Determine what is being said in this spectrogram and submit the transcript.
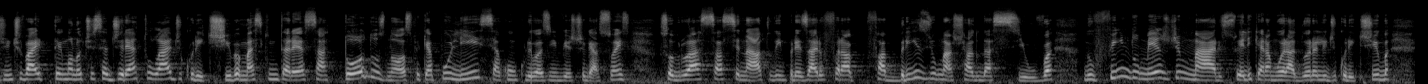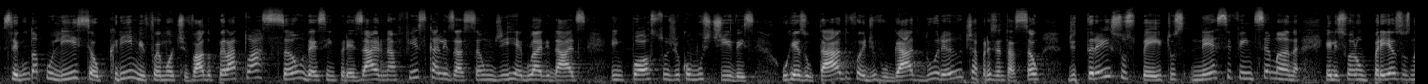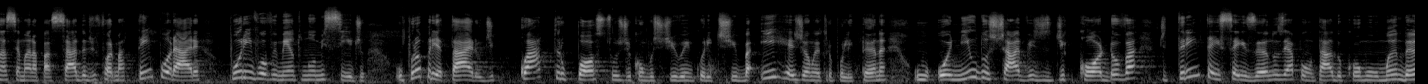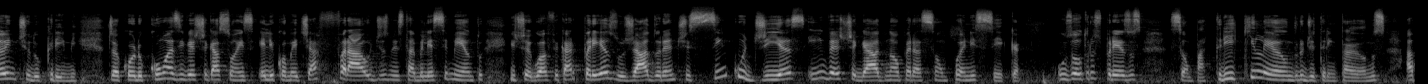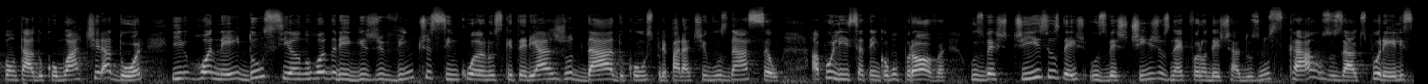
A gente vai ter uma notícia direto lá de Curitiba, mas que interessa a todos nós, porque a polícia concluiu as investigações sobre o assassinato do empresário Fabrício Machado da Silva no fim do mês de março. Ele que era morador ali de Curitiba. Segundo a polícia, o crime foi motivado pela atuação desse empresário na fiscalização de irregularidades em postos de combustíveis. O resultado foi divulgado durante a apresentação de três suspeitos nesse fim de semana. Eles foram presos na semana passada de forma temporária temporária por envolvimento no homicídio. O proprietário de quatro postos de combustível em Curitiba e região metropolitana. O Onildo Chaves de Córdova, de 36 anos, é apontado como o mandante do crime. De acordo com as investigações, ele cometia fraudes no estabelecimento e chegou a ficar preso já durante cinco dias investigado na Operação Pane Seca. Os outros presos são Patrick Leandro, de 30 anos, apontado como atirador, e Ronei Dulciano Rodrigues, de 25 anos, que teria ajudado com os preparativos da ação. A polícia tem como prova os vestígios, os vestígios né, que foram deixados nos carros usados por eles,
